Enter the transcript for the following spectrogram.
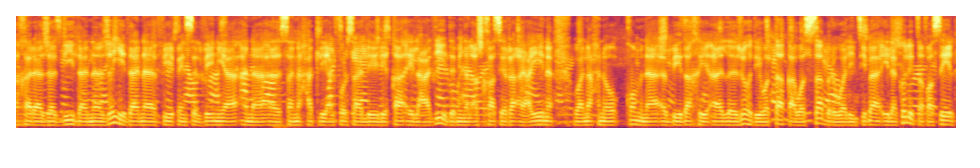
آخر جديدا جيدا في بنسلفانيا. أنا سنحت لي الفرصة للقاء العديد من الأشخاص الرائعين. ونحن قمنا بضخ الجهد والطاقة والصبر والانتباه إلى كل التفاصيل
